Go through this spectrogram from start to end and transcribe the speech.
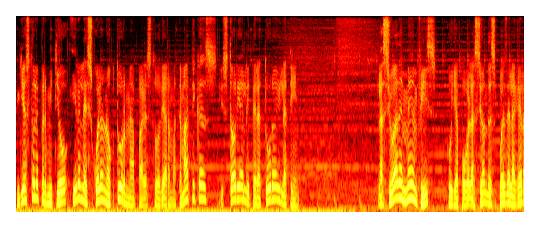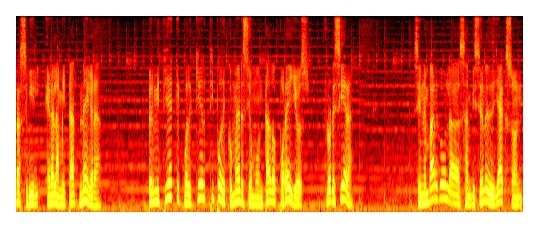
y esto le permitió ir a la escuela nocturna para estudiar matemáticas, historia, literatura y latín. La ciudad de Memphis, cuya población después de la guerra civil era la mitad negra, permitía que cualquier tipo de comercio montado por ellos floreciera. Sin embargo, las ambiciones de Jackson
